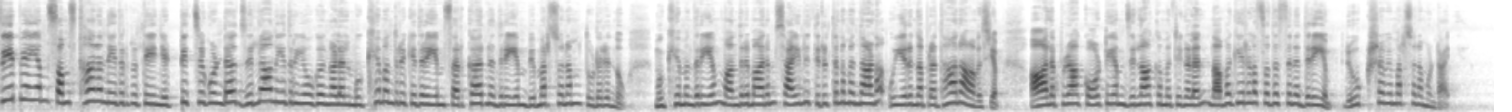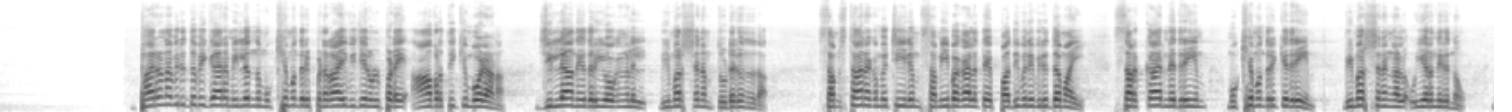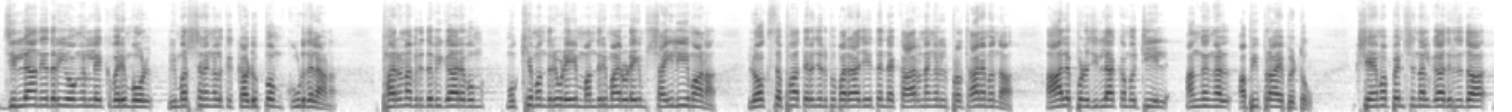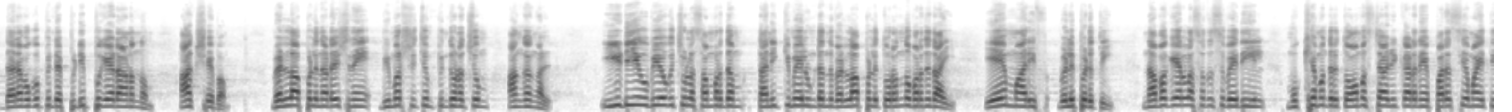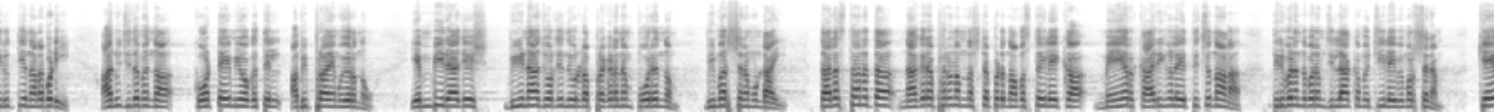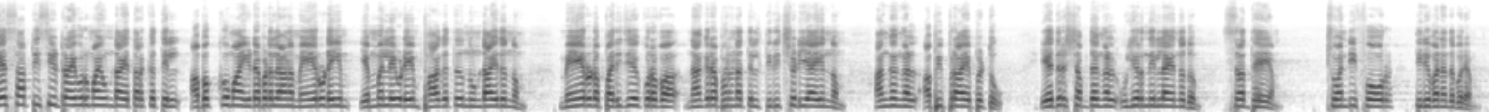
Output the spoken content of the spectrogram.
C P I M സംസ്ഥാന നേതൃത്വത്തെ ഞെട്ടിച്ചുകൊണ്ട് ജില്ലാ നേതൃയോഗങ്ങളിൽ മുഖ്യമന്ത്രിക്കെതിരെയും സർക്കാരിനെതിരെയും വിമർശനം തുടരുന്നു. മുഖ്യമന്ത്രിയും മന്ത്രിമാരും ശൈലി തിരുത്തണമെന്നാണ് ഉയരുന്ന പ്രധാന ആവശ്യം. ആലപ്പുഴ കോട്ടയം ജില്ലാ കമ്മിറ്റികളിൽ നവകേരള സദസ്സിനെതിരെയും രൂക്ഷ വിമർശനമുണ്ടായി. ഭരണവിരുദ്ധ വികാരമില്ലെന്ന് മുഖ്യമന്ത്രി പിണറായി വിജയൻ ഉൾപ്പെടെ ആവർത്തിക്കുമ്പോഴാണ് ജില്ലാ നേതൃയോഗങ്ങളിൽ വിമർശനം തുടരുന്നത്. സംസ്ഥാന കമ്മിറ്റിയിലും സമീപകാലത്തെ പതിവിന് വിരുദ്ധമായി സർക്കാരിനെതിരെയും മുഖ്യമന്ത്രിക്കെതിരെയും വിമർശനങ്ങൾ ഉയർന്നിരുന്നു. ജില്ലാ നേതൃയോഗങ്ങളിലേക്ക് വരുമ്പോൾ വിമർശനങ്ങൾക്ക് കടുപ്പം കൂടുതലാണ്. ഭരണവിരുദ്ധ വികാരവും മുഖ്യമന്ത്രിയുടെയും മന്ത്രിമാരുടെയും ശൈലിയുമാണ് ലോക്സഭാ തെരഞ്ഞെടുപ്പ് പരാജയത്തിന്റെ കാരണങ്ങളിൽ പ്രധാനമെന്ന് ആലപ്പുഴ ജില്ലാ കമ്മിറ്റിയിൽ അംഗങ്ങൾ അഭിപ്രായപ്പെട്ടു. ക്ഷേമ പെൻഷൻ നൽകാതിരുന്നത് ധനവകുപ്പിന്റെ പിടിപ്പുകേടാണെന്നും ആക്ഷേപം. വെള്ളാപ്പള്ളി നടേശനെ വിമർശിച്ചും പിന്തുണച്ചും അംഗങ്ങൾ. ഇ ഡി എ ഉപയോഗിച്ചുള്ള സമ്മർദ്ദം തനിക്കുമേലുണ്ടെന്ന് വെള്ളാപ്പള്ളി തുറന്നു പറഞ്ഞതായി എ എം ആരിഫ് വെളിപ്പെടുത്തി. നവകേരള സദസ് വേദിയിൽ മുഖ്യമന്ത്രി തോമസ് ചാഴിക്കാടനെ പരസ്യമായി തിരുത്തിയ നടപടി അനുചിതമെന്ന് കോട്ടയം യോഗത്തിൽ അഭിപ്രായമുയർന്നു. M B Rajesh Veena George എന്നിവരുടെ പ്രകടനം പോരെന്നും വിമർശനമുണ്ടായി. തലസ്ഥാനത്ത് നഗരഭരണം നഷ്ടപ്പെടുന്ന അവസ്ഥയിലേക്ക് മേയർ കാര്യങ്ങളെ എത്തിച്ചെന്നാണ് തിരുവനന്തപുരം ജില്ലാ കമ്മിറ്റിയിലെ വിമർശനം. K S R T C ഡ്രൈവറുമായി ഉണ്ടായ തർക്കത്തിൽ അപക്വമായ ഇടപെടലാണ് മേയറുടെയും എം എൽ എയുടെയും ഭാഗത്തു നിന്നുണ്ടായതെന്നും മേയറുടെ പരിചയക്കുറവ് നഗരഭരണത്തിൽ തിരിച്ചടിയായെന്നും അംഗങ്ങൾ അഭിപ്രായപ്പെട്ടു. എതിർ ശബ്ദങ്ങൾ ഉയർന്നില്ല എന്നതും ശ്രദ്ധേയം. ട്വന്റി തിരുവനന്തപുരം.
